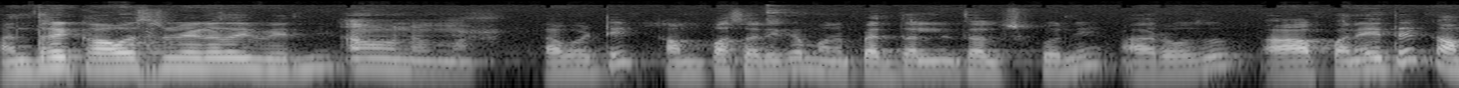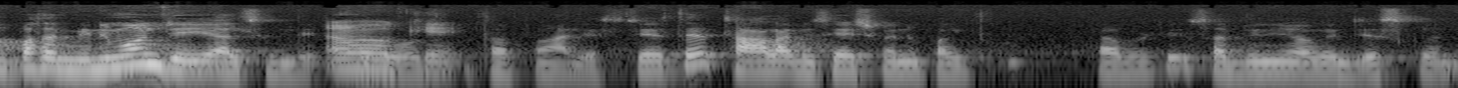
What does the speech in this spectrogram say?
అందరికి కావాల్సినవే కదా ఇవన్నీ? అవునమ్మా. కాబట్టి కంపల్సరీగా మన పెద్దల్ని తలుచుకొని ఆ రోజు ఆ పని అయితే కంపల్సరీ మినిమం చేయాల్సిందే. చేసి చేస్తే చాలా విశేషమైన ఫలితం. కాబట్టి సద్వినియోగం చేసుకొని.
